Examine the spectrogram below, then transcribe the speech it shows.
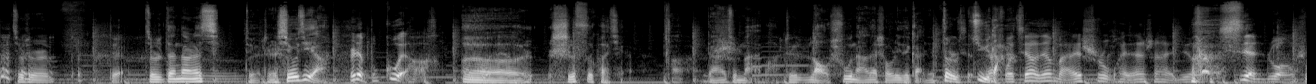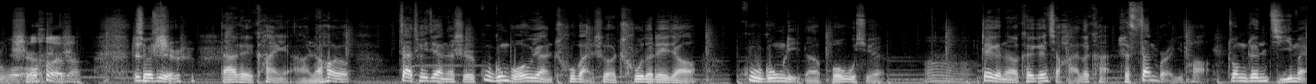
就是，对，就是但当然西对，这是《西游记》啊，而且不贵哈。呃，十四块钱啊，大家去买吧，这老书拿在手里的感觉字儿巨大。我前两天买了十五块钱的《山海经 》线装书，我操，西游记真吃。大家可以看一眼啊。然后再推荐的是故宫博物院出版社出的这叫《故宫里的博物学》，哦，这个呢可以给小孩子看，是三本一套，装帧极美。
